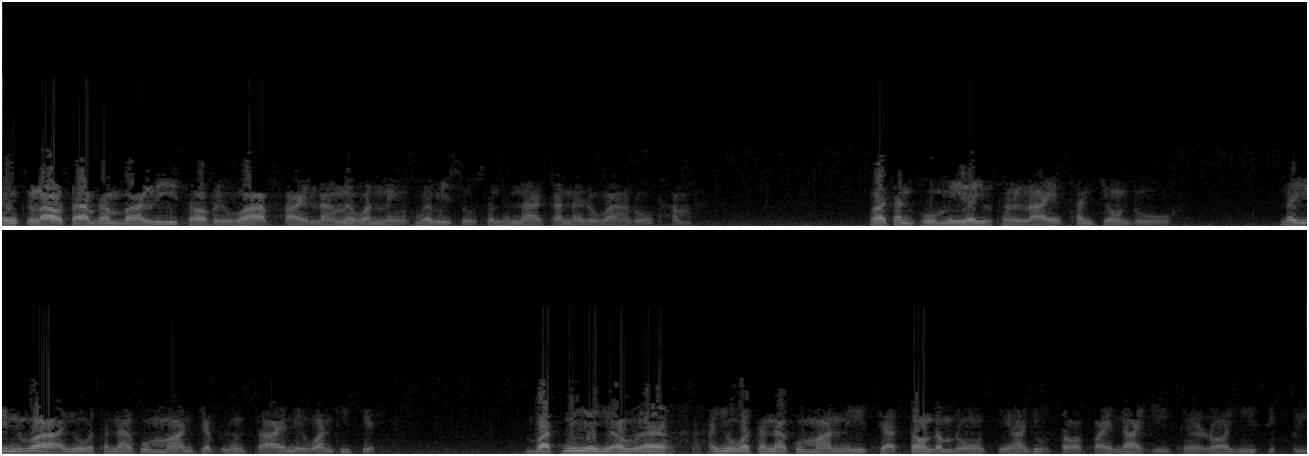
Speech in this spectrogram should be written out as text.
่านกล่าวตามพระบาลีต่อไปว่าภายหลังในวันหนึ่ง เมื่อมีสุสนทนากันในระหว่างโรงธรรม ว่าท่านผู้มีอายุทั้งหลายท่านจงดู ได้ยินว่าอายุวัฒนกุมารจะพึงตายในวันที่เจ็ด บัดนี้อายุอายุวัฒนกุมารนี้จะต้องดำรงที่อายุต่อไปได้อีกร้อยยี่สิบปี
